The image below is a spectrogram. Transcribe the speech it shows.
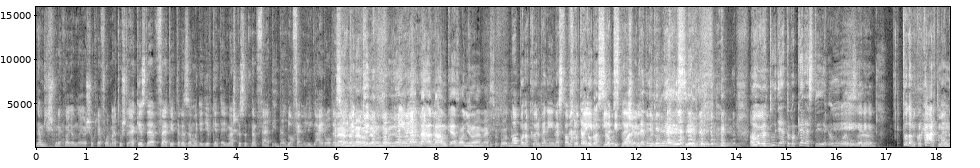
nem ismerek nagyon-nagyon sok református lelkész, de feltételezem, hogy egyébként egymás között nem feltétlenül a Family Guy-ról Nem, beszéltek. nem, nem, úgyhogy azért mondom, hogy én- ná- nálunk ez annyira nem megszokott, de... Abban a körben én ezt abszolút Láttátok beírom a guilty pleasure. Amikor tudjátok, a keresztények, ú, az, Igen, igen. Tudod, amikor Cartman,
